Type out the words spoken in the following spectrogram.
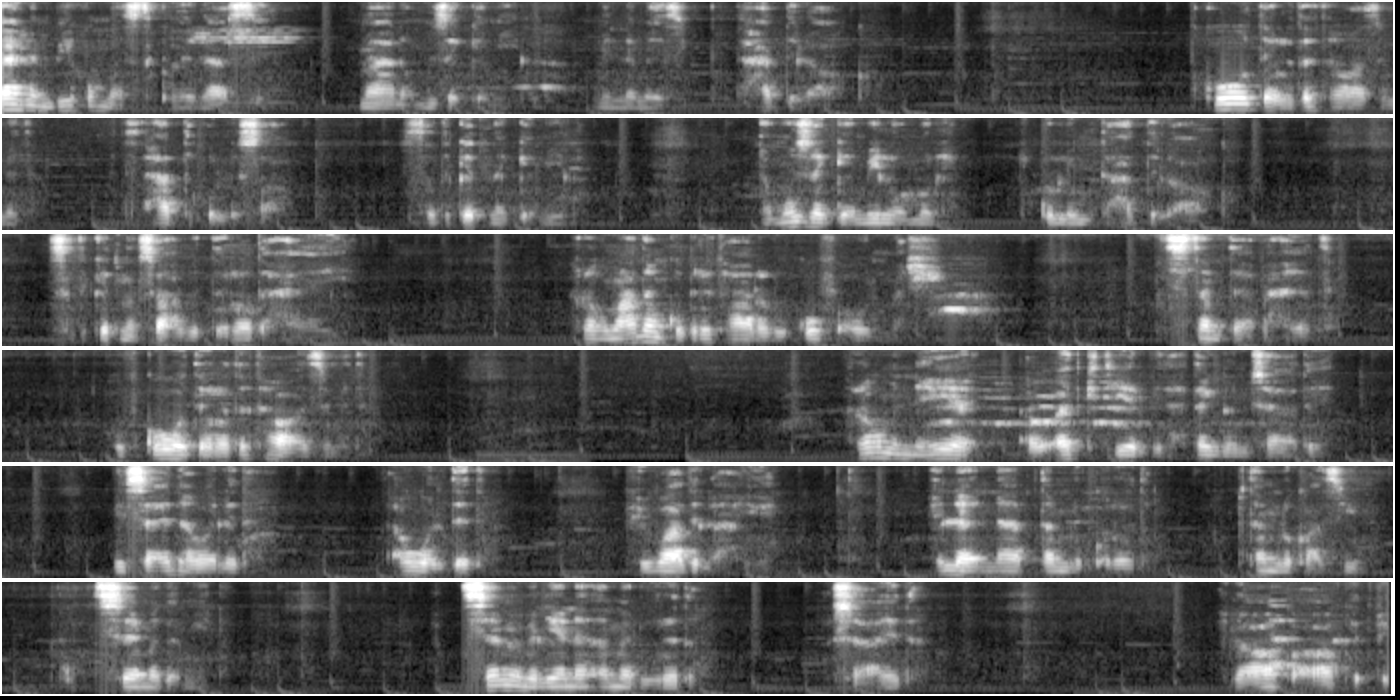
أهلا بيكم أصدقائي الأعزاء. مع نموذج جميل من نماذج تحدي الإعاقة قوة إرادتها وعزيمتها بتتحدى كل صعب صديقتنا الجميلة. نموذج جميل وملهم لكل متحدي الإعاقة صديقتنا صاحبة إرادة حقيقية. رغم عدم قدرتها على الوقوف أو المشي بتستمتع بحياتها. وبقوة إرادتها وعزيمتها. رغم إن هي أوقات كتير بتحتاج للمساعدة بيساعدها والدها أو والدتها في بعض الأحيان إلا إنها بتملك إرادة وبتملك عزيمة وابتسامة جميلة ابتسامة مليانة أمل ورضا وسعادة الإعاقة أعاقت.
